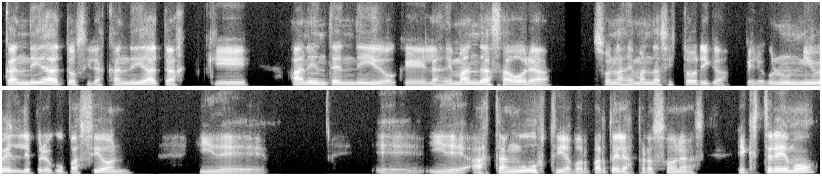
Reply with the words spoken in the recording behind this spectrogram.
candidatos y las candidatas que han entendido que las demandas ahora son las demandas históricas, pero con un nivel de preocupación y de, eh, y de hasta angustia por parte de las personas extremo,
